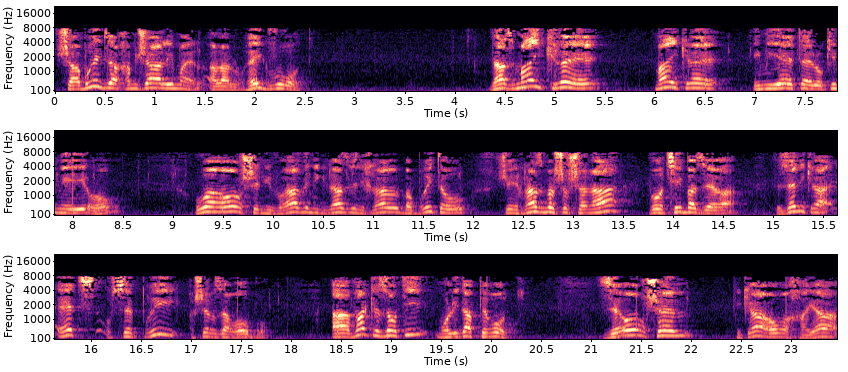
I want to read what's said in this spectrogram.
שהברית זה החמישה העלים הללו, ה' גבורות. ואז מה יקרה, מה יקרה אם יהיה את האלוקים יהי אור? הוא האור שנברא ונגנז ונכלל בברית ההוא, שנכנס בשושנה והוציא בזרע. וזה נקרא עץ עושה פרי אשר זרעו בו. אהבה כזאת מולידה פירות. זה אור של, נקרא אור החיה,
